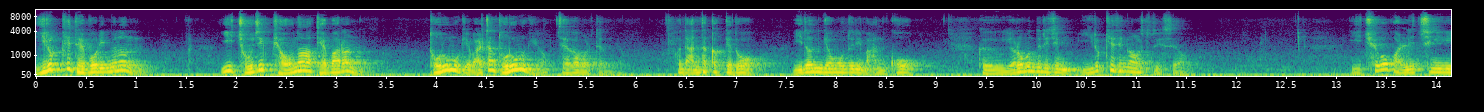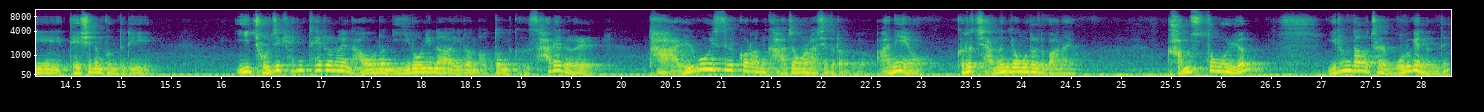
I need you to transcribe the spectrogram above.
이렇게 돼버리면은 이 조직 변화 개발은 도루묵이에요. 말짱 도루묵이에요. 제가 볼 때는요. 근데 안타깝게도 이런 경우들이 많고 그 여러분들이 지금 이렇게 생각할 수도 있어요. 이 최고 관리층이 되시는 분들이 이 조직 행태론에 나오는 이론이나 이런 어떤 그 사례를 다 알고 있을 거라는 가정을 하시더라고요. 아니에요. 그렇지 않는 경우들도 많아요. 감수성 훈련? 이런 단어 잘 모르겠는데?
